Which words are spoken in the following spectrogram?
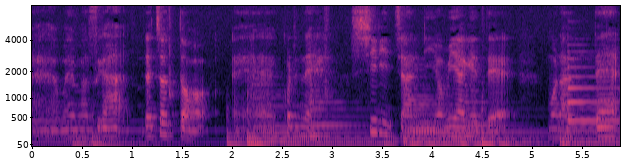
えー、思いますがじゃちょっと、えー、これねしりちゃんに読み上げてもらって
